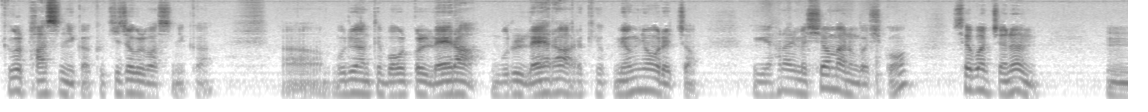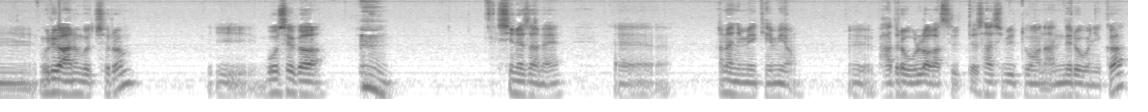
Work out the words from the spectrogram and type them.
그걸 봤으니까 그 기적을 봤으니까 어, 우리한테 먹을 걸 내라 물을 내라 이렇게 명령을 했죠. 이게 하나님을 시험하는 것이고 세 번째는 음, 우리가 아는 것처럼 이 모세가 시내산에 에, 하나님의 계명을 받으러 올라갔을 때 40일 동안 안 내려오니까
